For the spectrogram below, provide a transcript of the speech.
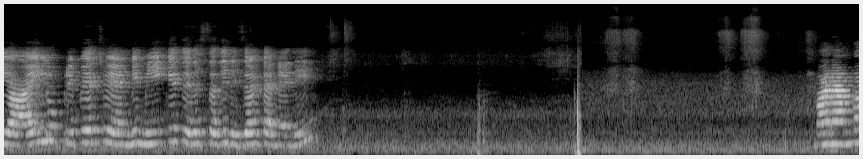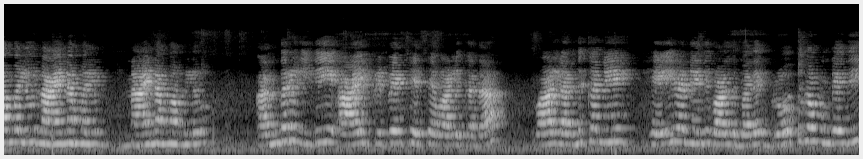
ఈ ఆయిల్ ప్రిపేర్ చేయండి మీకే తెలుస్తుంది రిజల్ట్ అనేది. మన అమ్మమ్మలు నాయనమ్మలు నాయనమ్మలు అందరూ ఇది ఆయిల్ ప్రిపేర్ చేసేవాళ్ళు కదా. వాళ్ళు అందుకనే హెయిర్ అనేది వాళ్ళది భలే గ్రోత్గా ఉండేది.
